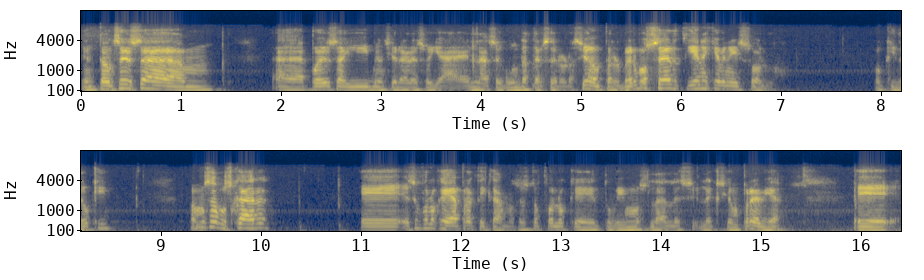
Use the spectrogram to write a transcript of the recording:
Entonces, um, uh, puedes ahí mencionar eso ya en la segunda, tercera oración, pero el verbo ser tiene que venir solo. Okidoki. Vamos a buscar, eh, eso fue lo que ya practicamos, esto fue lo que tuvimos la lec- lección previa. Eh,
